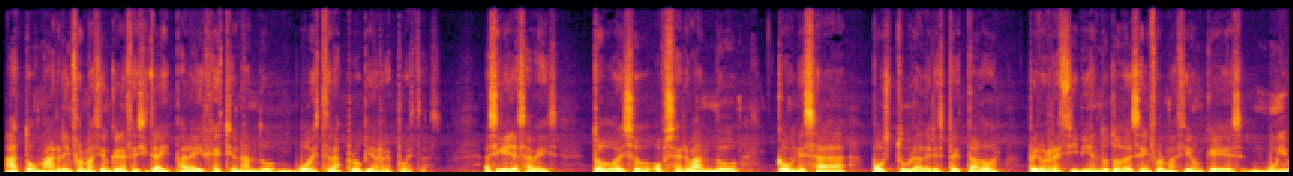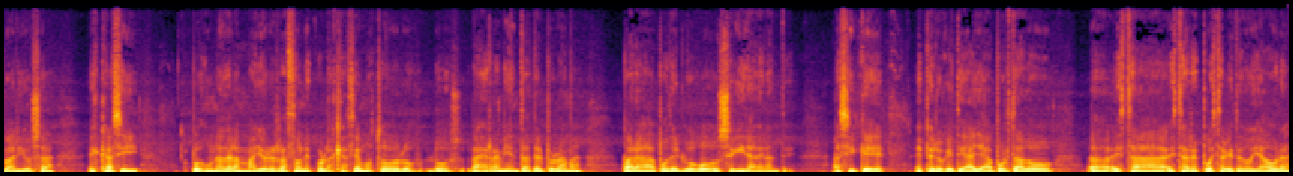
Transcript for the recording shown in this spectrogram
a tomar la información que necesitáis para ir gestionando vuestras propias respuestas. Así que ya sabéis, todo eso observando con esa postura del espectador, pero recibiendo toda esa información que es muy valiosa, es casi pues una de las mayores razones por las que hacemos todas las herramientas del programa para poder luego seguir adelante. Así que espero que te haya aportado eh, esta, esta respuesta que te doy ahora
